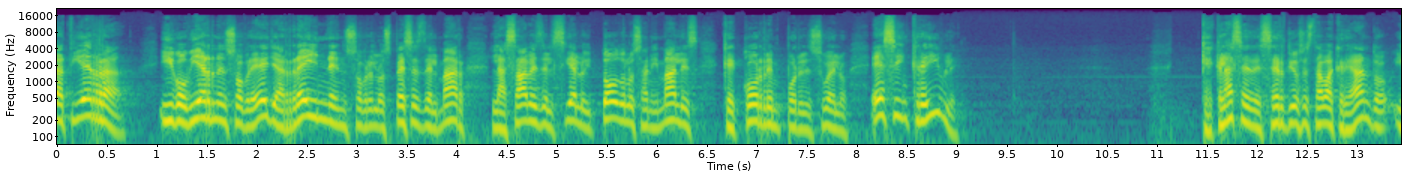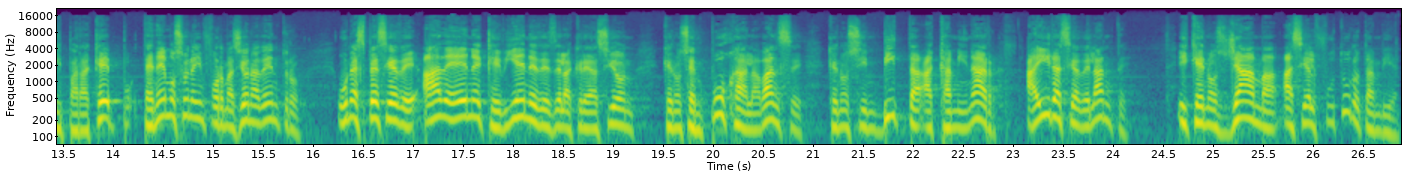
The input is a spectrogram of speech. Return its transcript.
la tierra y gobiernen sobre ella, reinen sobre los peces del mar, las aves del cielo y todos los animales que corren por el suelo. Es increíble. ¿Qué clase de ser Dios estaba creando y para qué? Tenemos una información adentro, una especie de ADN que viene desde la creación, que nos empuja al avance, que nos invita a caminar, a ir hacia adelante y que nos llama hacia el futuro también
